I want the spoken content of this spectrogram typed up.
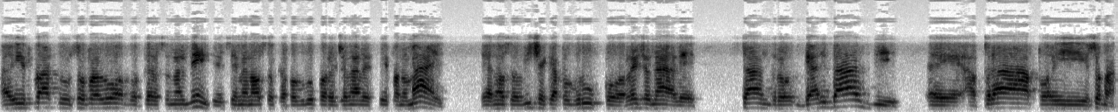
avevi fatto un sopralluogo personalmente insieme al nostro capogruppo regionale Stefano Mai e al nostro vice capogruppo regionale Sandro Garibaldi eh, a Pra, poi insomma...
